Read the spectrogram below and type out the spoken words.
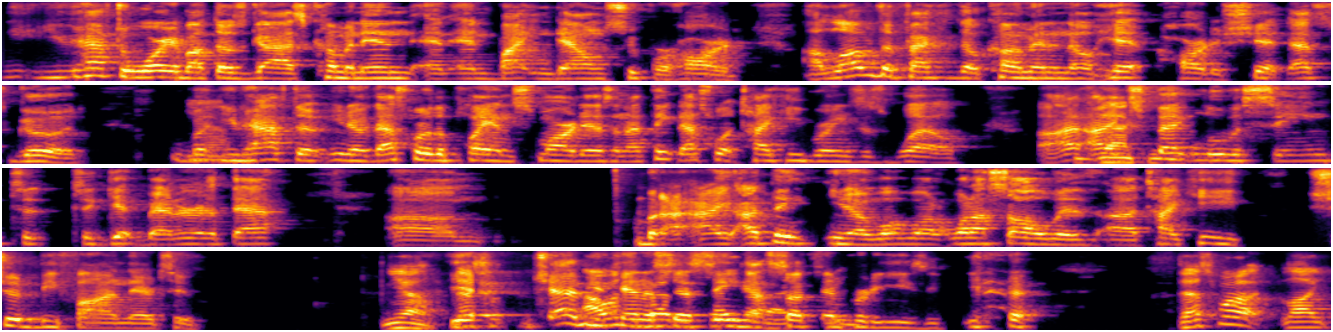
you have to worry about those guys coming in and, and biting down super hard. I love the fact that they'll come in and they'll hit hard as shit. That's good. But Yeah. you have to, you know, that's where the playing smart is, and I think that's what Tyke brings as well. I, I expect Lewis Cine to to get better at that. Um, but I, I think you know what what, what I saw with uh, Tyke should be fine there too. Yeah, Yeah, Chad Buchanan says say got sucked in pretty easy. Yeah. that's what I, like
